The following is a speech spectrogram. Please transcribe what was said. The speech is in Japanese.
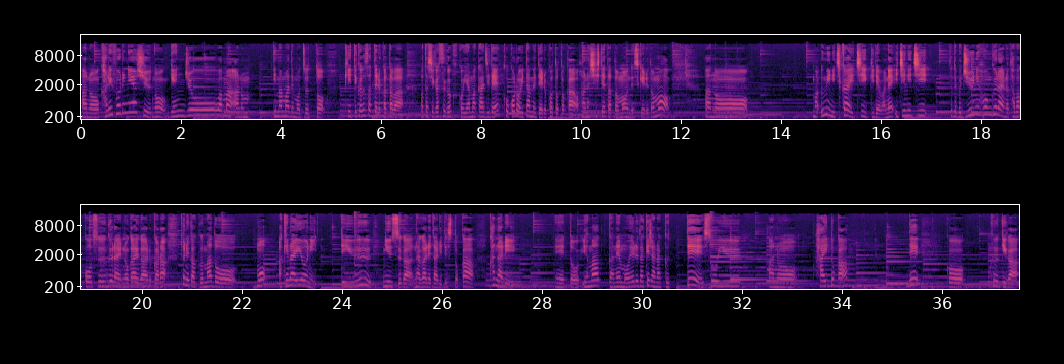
あのカリフォルニア州の現状は、まあ、あの今までもずっと聞いてくださってる方は私がすごくこう山火事で心を痛めてることとかお話ししてたと思うんですけれどもあのまあ、海に近い地域ではね1日例えば12本ぐらいのタバコを吸うぐらいの害があるからとにかく窓も開けないようにっていうニュースが流れたりですとかかなりえーと、山がね燃えるだけじゃなくってそういうあの灰とかでこう空気が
